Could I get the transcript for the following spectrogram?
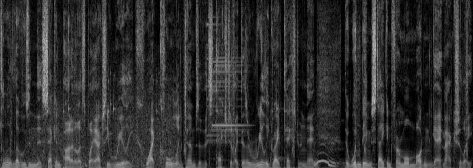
some of the levels in the second part of the Let's Play are actually really quite cool in terms of its texture. Like, there's a really great texture in there mm. that wouldn't be mistaken for a more modern game, actually.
